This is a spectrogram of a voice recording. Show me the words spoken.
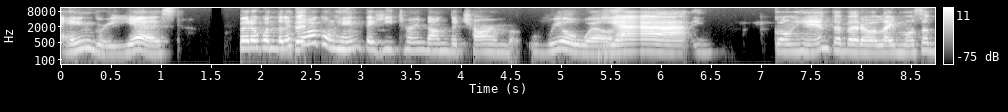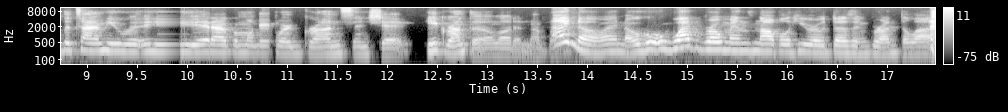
angry, yes. Pero cuando le estaba con gente, he turned on the charm real well. Yeah, con gente, pero like most of the time he he era como que for grunts and shit. He grunted a lot in that book. I know, I know. What romance novel hero doesn't grunt a lot?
